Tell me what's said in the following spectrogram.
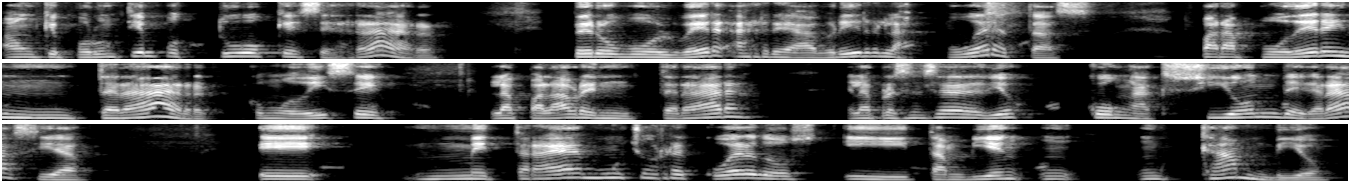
aunque por un tiempo tuvo que cerrar, pero volver a reabrir las puertas para poder entrar, como dice la palabra, entrar en la presencia de Dios con acción de gracia, eh, me trae muchos recuerdos y también un, un cambio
